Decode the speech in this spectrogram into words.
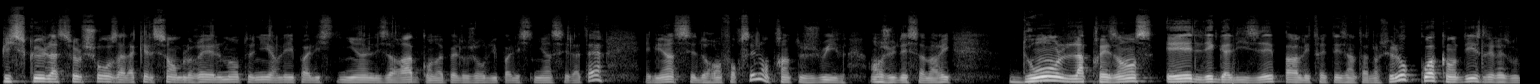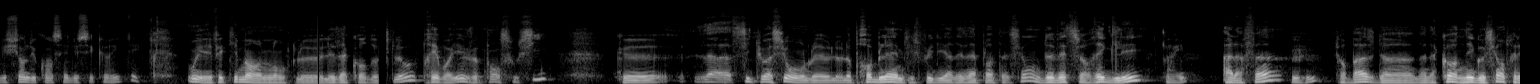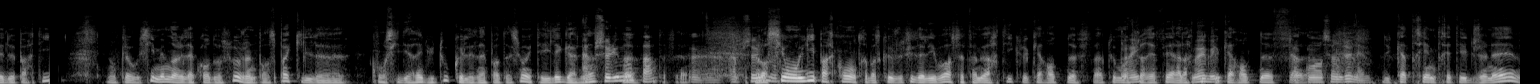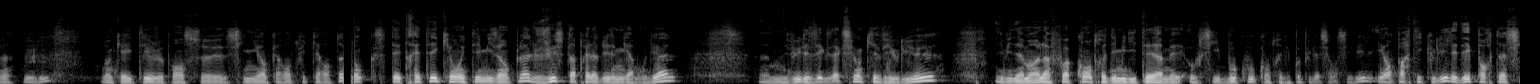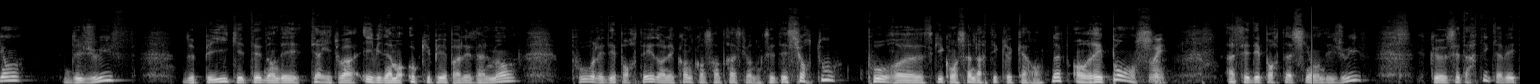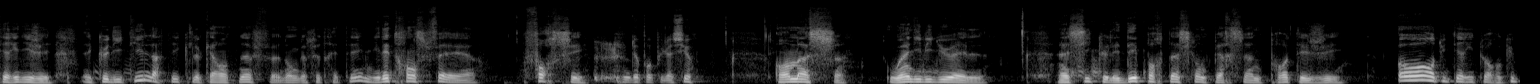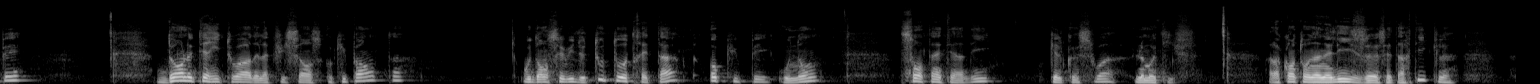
puisque la seule chose à laquelle semblent réellement tenir les Palestiniens, les Arabes qu'on appelle aujourd'hui Palestiniens, c'est la terre, eh bien, c'est de renforcer l'empreinte juive en Judée-Samarie, dont la présence est légalisée par les traités internationaux, quoi qu'en disent les résolutions du Conseil de sécurité. Oui, effectivement, donc les accords d'Oslo prévoyaient, je pense aussi, que la situation, le, le, problème, si je puis dire, des implantations devait se régler oui à la fin, mhm. sur base d'un accord négocié entre les deux parties. Donc là aussi, même dans les accords d'Oslo, je ne pense pas qu'ils euh, considéraient du tout que les implantations étaient illégales. Hein. Absolument pas. Euh, Alors si on lit par contre, parce que je suis allé voir ce fameux article 49, hein, tout le monde se réfère à l'article 49 la Convention de Genève. du quatrième traité de Genève, mhm. donc qui a été, je pense, euh, signé en 48-49. Donc c'était des traités qui ont été mis en place juste après la Deuxième Guerre mondiale, vu les exactions qui avaient eu lieu évidemment à la fois contre des militaires, mais aussi beaucoup contre des populations civiles, et en particulier les déportations de juifs de pays qui étaient dans des territoires évidemment occupés par les Allemands pour les déporter dans les camps de concentration. Donc c'était surtout pour euh, ce qui concerne l'article 49, en réponse à ces déportations des juifs, que cet article avait été rédigé. Et que dit-il, l'article 49 euh, donc, de ce traité? Il est transfert forcé de population en masse ou individuelles, ainsi que les déportations de personnes protégées hors du territoire occupé, dans le territoire de la puissance occupante, ou dans celui de tout autre État, occupé ou non, sont interdits, quel que soit le motif. Alors quand on analyse cet article,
